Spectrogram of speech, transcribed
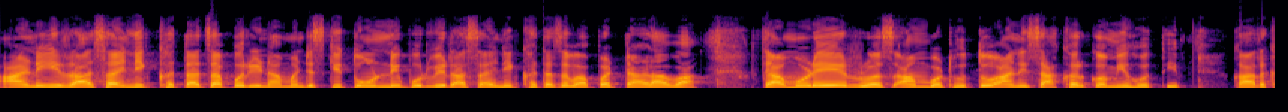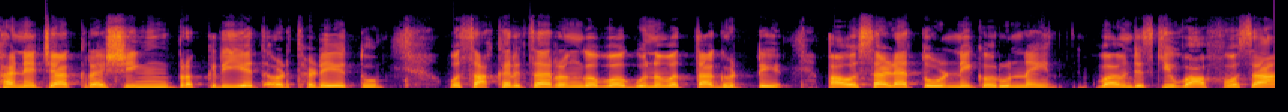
आणि रासायनिक खताचा परिणाम म्हणजेच की तोडणीपूर्वी रासायनिक खताचा वापर टाळावा. त्यामुळे रस आंबट होतो आणि साखर कमी होते. कारखान्याच्या क्रॅशिंग प्रक्रियेत अडथळे येतो व साखरेचा रंग व गुणवत्ता घटते. पावसाळ्यात तोडणी करू नये. म्हणजेच की वाफसा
